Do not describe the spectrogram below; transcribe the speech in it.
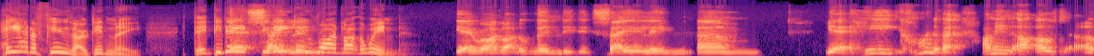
he had a few though, didn't he? Did, did he? Yeah, did he do Ride Like the Wind? Yeah, ride like the wind. He did sailing. Um, yeah, he kind of. I mean, I, I was I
